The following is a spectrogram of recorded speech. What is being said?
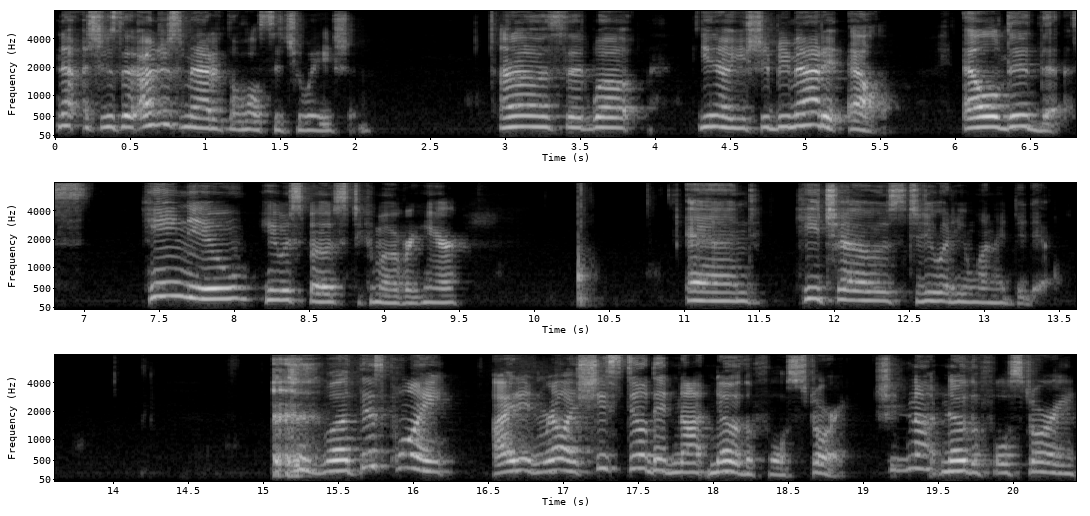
no, she said, I'm just mad at the whole situation. And I said, well, you know, you should be mad at L. L did this. He knew he was supposed to come over here, and he chose to do what he wanted to do. well, at this point, I didn't realize she still did not know the full story. She did not know the full story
